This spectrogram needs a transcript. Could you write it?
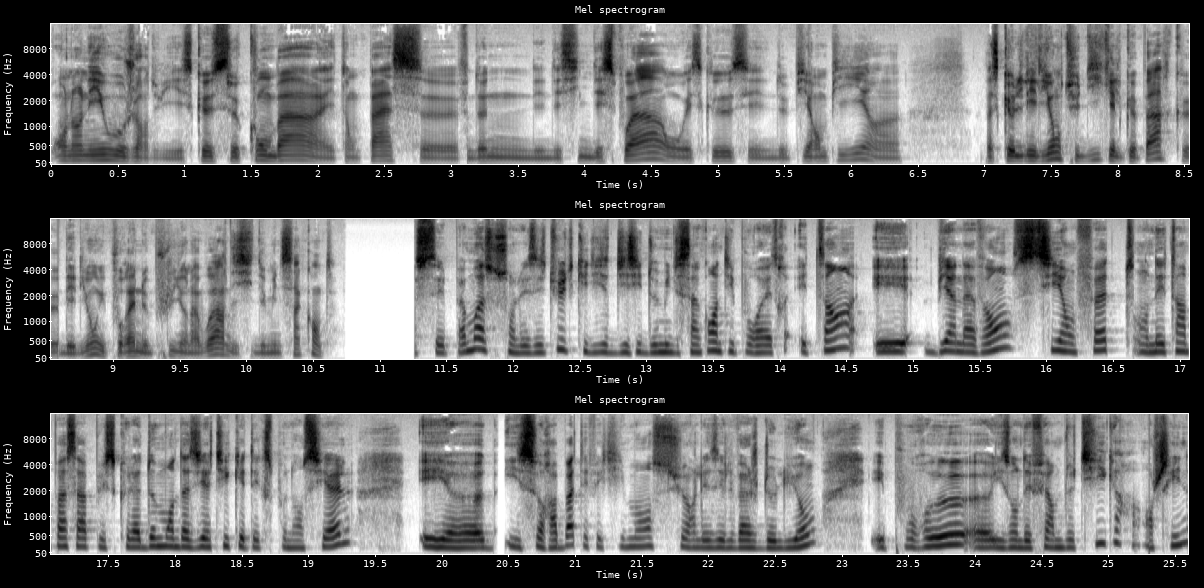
On en est où aujourd'hui? Est-ce que ce combat est en passe euh, donne des signes d'espoir ou est-ce que c'est de pire en pire? Parce que les lions, tu dis quelque part que des lions, il pourrait ne plus y en avoir d'ici 2050. C'est pas moi, ce sont les études qui disent d'ici 2050, il pourrait être éteint. Et bien avant, si en fait on n'éteint pas ça, puisque la demande asiatique est exponentielle, et euh, ils se rabattent effectivement sur les élevages de lions. Et pour eux, euh, ils ont des fermes de tigres en Chine.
